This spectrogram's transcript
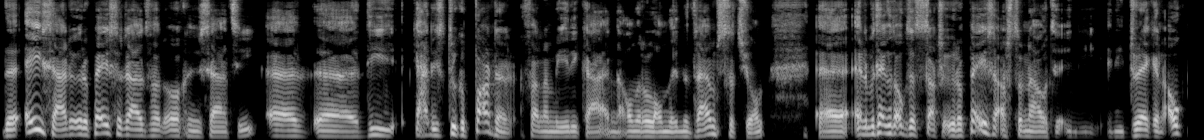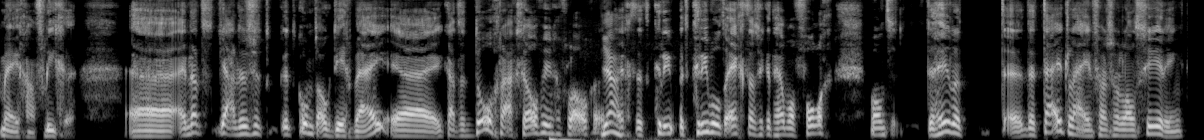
De ESA, de Europese ruimtevaartorganisatie, uh, uh, die, ja, die is natuurlijk een partner van Amerika en de andere landen in het ruimtestation. Uh, en dat betekent ook dat straks Europese astronauten in die, in die Dragon ook mee gaan vliegen. Uh, en dat, ja, dus het, het komt ook dichtbij. Uh, ik had het dolgraag zelf ingevlogen. Ja. Echt, het, kriebelt, het kriebelt echt als ik het helemaal volg. Want de hele de tijdlijn van zo'n lancering.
